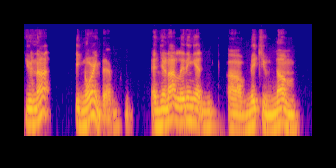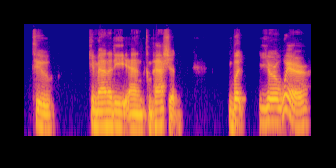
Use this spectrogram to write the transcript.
you're not ignoring them and you're not letting it uh, make you numb to humanity and compassion. But you're aware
